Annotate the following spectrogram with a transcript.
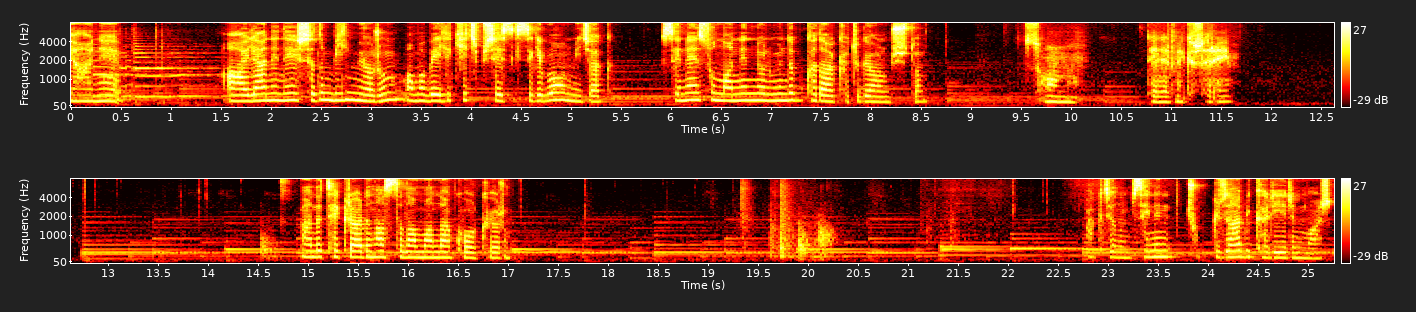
Yani ailenle ne yaşadın bilmiyorum ama belli ki hiçbir şey eskisi gibi olmayacak. Seni en son annenin ölümünde bu kadar kötü görmüştüm. Sorma. Delirmek üzereyim. Ben de tekrardan hastalanmandan korkuyorum. Bak canım senin çok güzel bir kariyerin var.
